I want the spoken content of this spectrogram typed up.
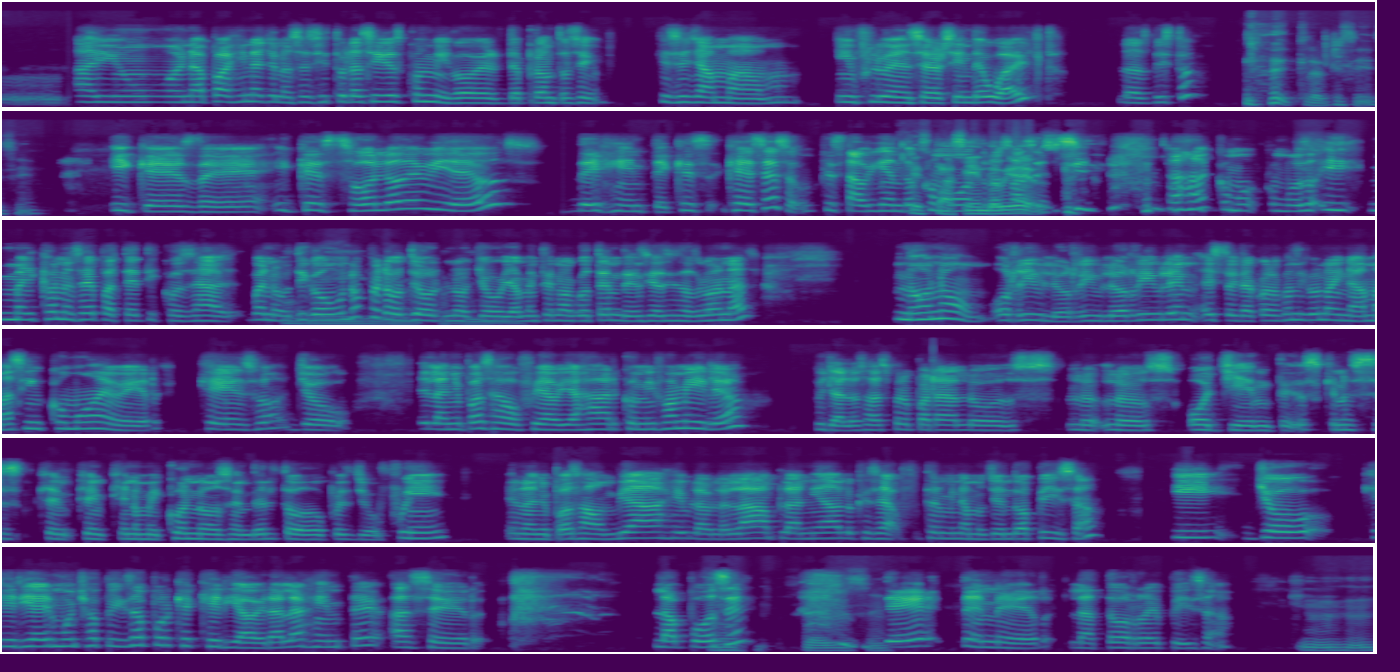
Hay una página, yo no sé si tú la sigues conmigo, a ver, de pronto sí, que se llama Influencers in the Wild. ¿La has visto? Creo que sí, sí y que es de, y que solo de videos de gente que es, que es eso, que está viendo cómo otros hacen. Ajá, como, como, y marica, no sé, patético, o sea, bueno, digo uno, pero yo, no, yo obviamente no hago tendencias y esas ganas. No, no, horrible, horrible, horrible. Estoy de acuerdo contigo, no hay nada más incómodo de ver que eso. Yo el año pasado fui a viajar con mi familia, tú ya lo sabes, pero para los, los, oyentes que no, que, que, que no me conocen del todo, pues yo fui el año pasado un viaje, bla, bla, bla, planeado, lo que sea, terminamos yendo a Pisa y yo quería ir mucho a Pisa porque quería ver a la gente hacer la pose de tener la torre de Pisa.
